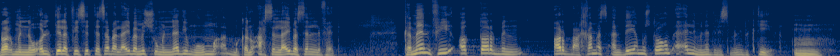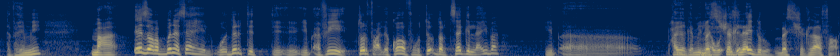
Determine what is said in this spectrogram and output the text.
رغم إن قلت لك في ست سبع لعيبة مشوا من النادي وهم كانوا أحسن لعيبة السنة اللي فاتت. كمان في أكتر من أربع خمس أندية مستواهم أقل من النادي الإسماعيلي بكتير. أنت فاهمني؟ مع إذا ربنا سهل وقدرت يبقى فيه ترفع الإيقاف وتقدر تسجل لعيبة يبقى حاجة جميلة بس شكلها قدروا. بس شكلها صعب.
